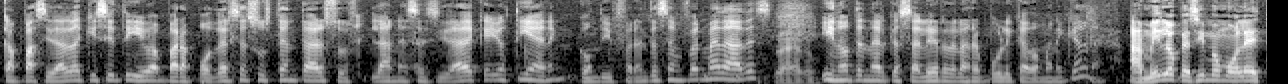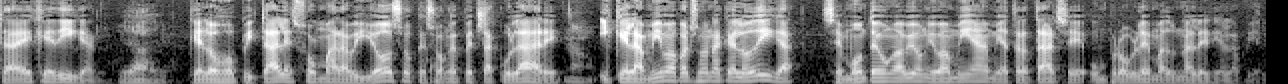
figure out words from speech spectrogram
capacidad adquisitiva para poderse sustentar sus, las necesidades que ellos tienen con diferentes enfermedades Claro. y no tener que salir de la República Dominicana. A mí lo que sí me molesta es que digan Cuidado. que los hospitales son maravillosos, que son espectaculares, No. y que la misma persona que lo diga se monte en un avión y va a Miami a tratarse un problema de una alergia en la piel.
